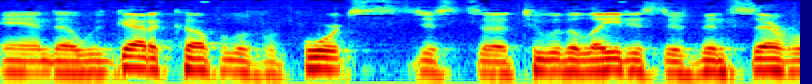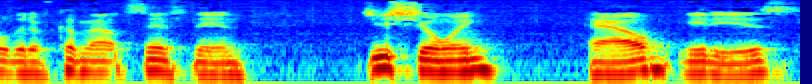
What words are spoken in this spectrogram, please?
And uh, we've got a couple of reports, just uh, two of the latest. There's been several that have come out since then, just showing how it is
